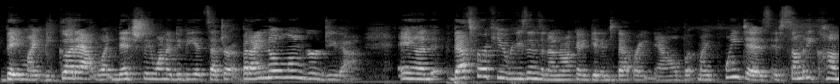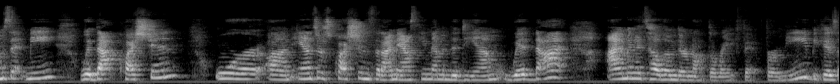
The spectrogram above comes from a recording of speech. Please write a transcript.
they might be good at, what niche they wanted to be, etc. But I no longer do that. And that's for a few reasons, and I'm not going to get into that right now. But my point is if somebody comes at me with that question or um, answers questions that I'm asking them in the DM with that, I'm going to tell them they're not the right fit for me because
